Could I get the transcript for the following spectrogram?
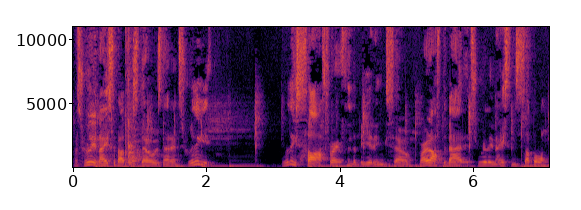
What's really nice about this dough is that it's really, really soft right from the beginning. So right off the bat, it's really nice and supple.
